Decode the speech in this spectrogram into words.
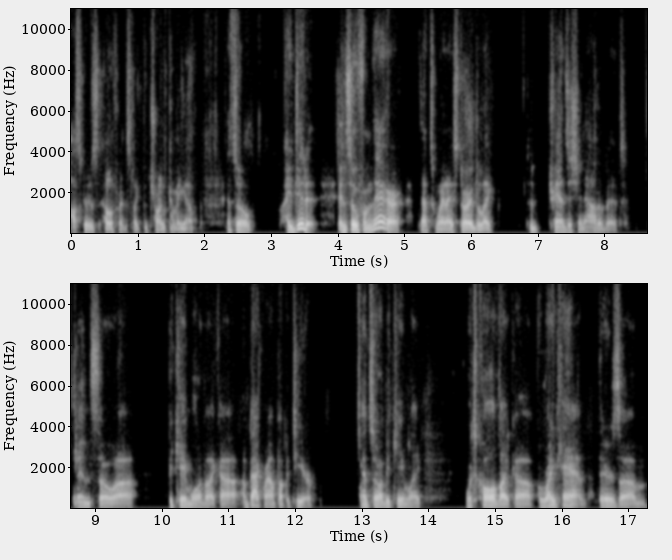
Oscar's elephants, like the trunk coming up. And so I did it. And so from there, that's when I started to like to transition out of it. And so uh became more of like a, a background puppeteer. And so I became like what's called like a, a right hand. There's um,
